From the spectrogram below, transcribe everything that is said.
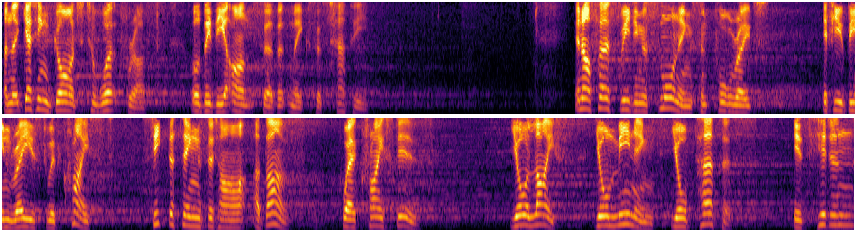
and that getting God to work for us will be the answer that makes us happy. In our first reading this morning, St. Paul wrote, If you've been raised with Christ, seek the things that are above, where Christ is. Your life, your meaning, your purpose is hidden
